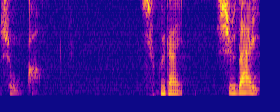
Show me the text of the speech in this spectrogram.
しょうか？宿題。主題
